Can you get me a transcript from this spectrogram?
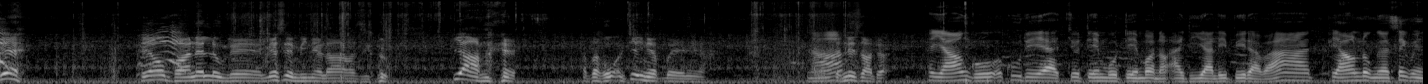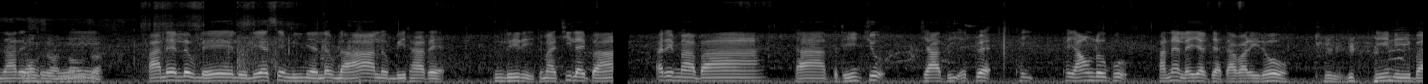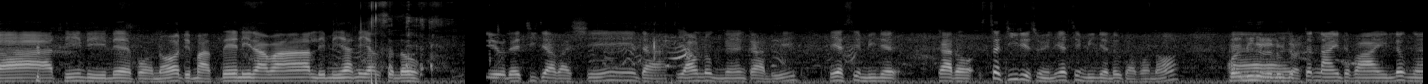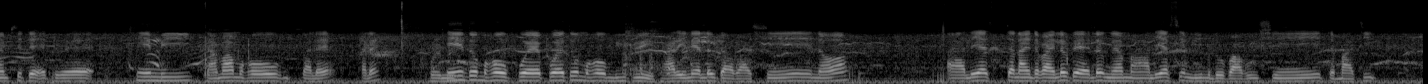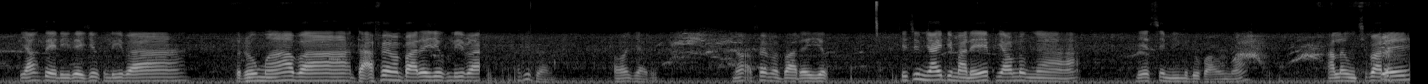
ကဲဖျောင်းဘာနဲ့လှုပ်လဲလက်စစ်မီးနဲ့လားစီလို့ပြမယ်အတကုံအကျိတ်နဲ့ပယ်နေတာနော်ဒီနှစ်စားအတွက်ဖျောင်းကိုအခုတည်းကကျွတ်တင်မို့တင်ပေါ့နော် idea လေးပေးတာပါဖျောင်းလုပ်ငန်းစိတ်ဝင်စားတယ်လောင်ဆိုစားရင်လောင်စားဘာနဲ့လုပ်လဲလို့လျှက်စစ်မီးနဲ့လုပ်လားလို့မေးထားတဲ့လူလေးတွေဒီမှာကြည့်လိုက်ပါအဲ့ဒီမှာပါဒါသတင်းကျွတ်ရာသီအတွက်ဖိဖျောင်းလုပ်ဖို့ဘာနဲ့လဲရောက်ကြဒါပါတွေတော့ ထင်းနေလေထင်းနေပါထင်းနေနဲ့ပေါ့နော်ဒီမှာသဲနေတာပါလင်မယားနှစ်ယောက်စလုံးဒီကိုလည်းကြည့်ကြပါရှင်ဒါဖျောင်းလုပ်ငန်းကလေလျှက်စစ်မီးနဲ့ကတော့စက်ကြီးတွေဆိုရင်လျှက်စစ်မီးနဲ့လုပ်တာပေါ့နော်ခွဲမီးနဲ့လည်းလုပ်ကြတယ်တနိုင်တစ်ပိုင်းလုပ်ငန်းဖြစ်တဲ့အတွက်ခင်းမီဒါမှမဟုတ်ဗာလဲဗာလဲခွဲခမီးင်းတို့မဟုတ်ဖွဲဖွဲတို့မဟုတ်မီးတွေဒါတွေနဲ့လုပ်တာပါရှင်နော်အာလျက်တနိုင်တစ်ပိုင်းလုပ်တဲ့လုပ်ငန်းမှာလျက်စစ်မီးမလိုပါဘူးရှင်ဒီမှာကြည့် ရောင်းတယ်နေတဲ့ရုပ်ကလေးပါဘဒုံမာပါဒါအဖက်မပါတဲ့ရုပ်ကလေးပါဘာဖြစ်သွားလဲဟောရပြီနော်အဖက်မပါတဲ့ရုပ်ကျေးဇူးအများကြီးတင်ပါတယ်ဖျောင်းလုပ်ငန်းကလျက်စစ်မီးမလိုပါဘူးနော်အားလုံးချစ်ပါတယ်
